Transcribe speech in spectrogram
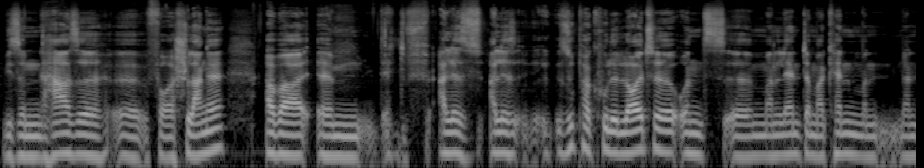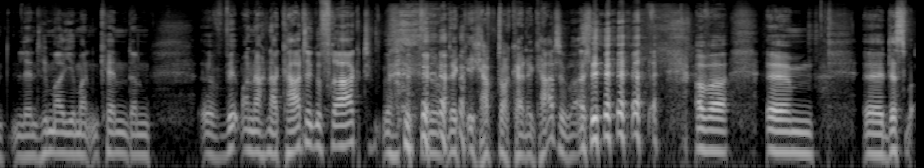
wie so ein Hase äh, vor Schlange. Aber ähm, alles, alle super coole Leute und äh, man lernt da mal kennen, man, man lernt mal jemanden kennen, dann äh, wird man nach einer Karte gefragt. ich habe doch keine Karte, was? Aber ähm, äh, das war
